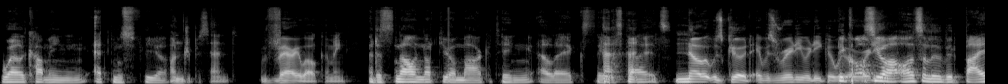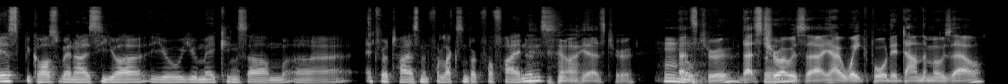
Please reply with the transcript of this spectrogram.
welcoming atmosphere. Hundred percent, very welcoming. And it's now not your marketing Alex sales guy. It's no, it was good. It was really really good. We because really... you are also a little bit biased because when I see you you you making some uh, advertisement for Luxembourg for finance. oh yeah, that's true. Hmm. That's true. That's so, true. I was uh, yeah, I wakeboarded down the Moselle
